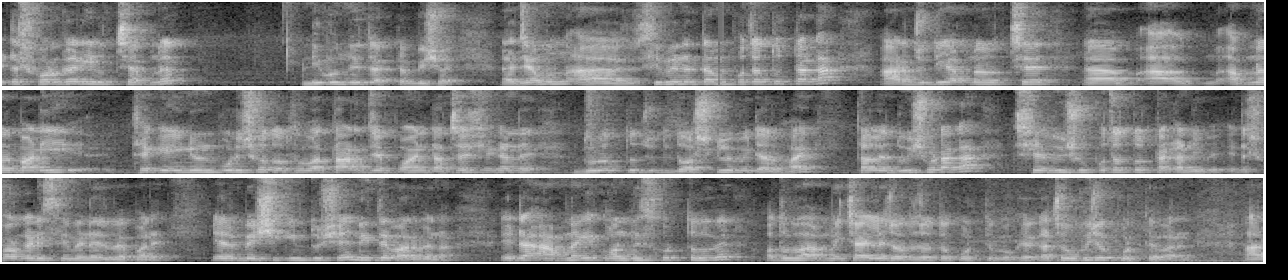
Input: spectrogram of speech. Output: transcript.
এটা সরকারি হচ্ছে আপনার নিবন্ধিত একটা বিষয়। যেমন সিমেন্টের দাম পঁচাত্তর টাকা, আর যদি আপনার হচ্ছে আপনার বাড়ি থেকে ইউনিয়ন পরিষদ অথবা তার যে পয়েন্ট আছে, সেখানে দূরত্ব যদি দশ কিলোমিটার হয়, তাহলে দুইশো টাকা, সে দুইশো পঁচাত্তর টাকা নেবে। এটা সরকারি সিমেন্টের ব্যাপারে। এর বেশি কিন্তু সে নিতে পারবে না। এটা আপনাকে কনভিন্স করতে হবে, অথবা আপনি চাইলে যথাযথ কর্তৃপক্ষের কাছে অভিযোগ করতে পারেন। আর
